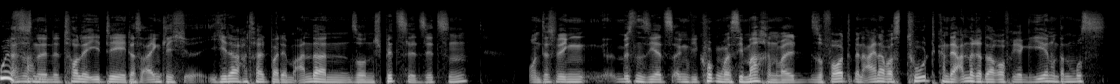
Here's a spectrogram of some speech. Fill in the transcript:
cool Das ist fand. eine, eine tolle Idee, dass eigentlich äh, jeder hat halt bei dem anderen so einen Spitzel sitzen und deswegen müssen sie jetzt irgendwie gucken, was sie machen, weil sofort, wenn einer was tut, kann der andere darauf reagieren und dann muss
